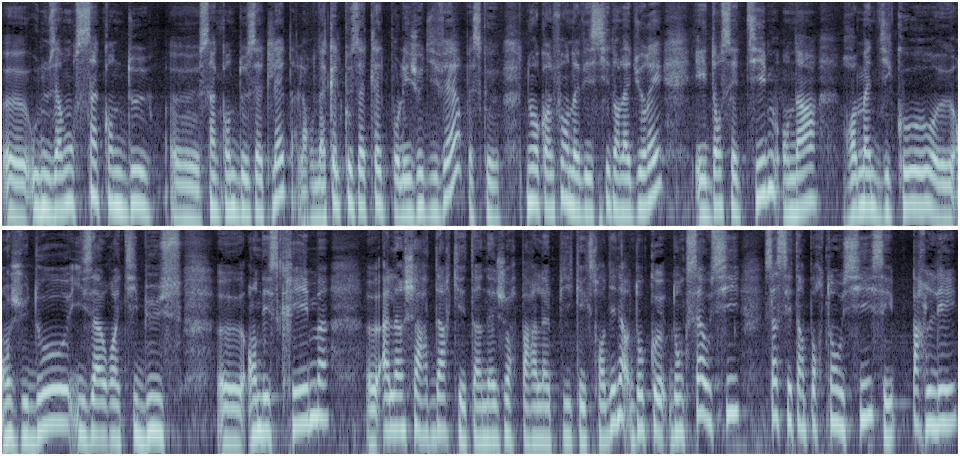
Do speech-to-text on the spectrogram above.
euh, où nous avons 52 52 athlètes. Alors on a quelques athlètes pour les Jeux d'hiver parce que nous encore une fois on investit dans la durée et dans cette team on a Roman Dico en judo, Isa Oratibus en escrime, Alain Chardard qui est un nageur paralympique extraordinaire. Donc donc ça aussi ça c'est important aussi, c'est parler,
